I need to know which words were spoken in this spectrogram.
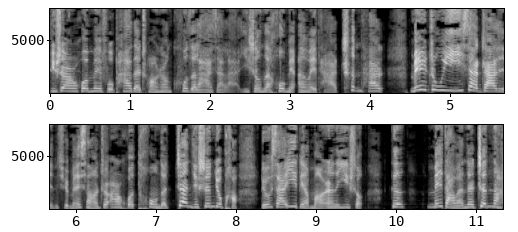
于是二货妹夫趴在床上，裤子拉下来，医生在后面安慰他，趁他没注意一下扎进去，没想到这二货痛的站起身就跑，留下一脸茫然的医生跟没打完的针呐，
